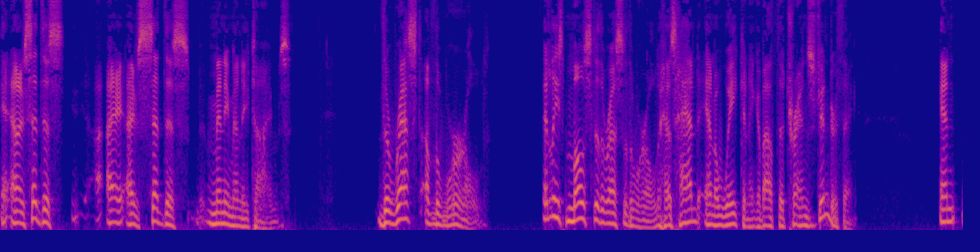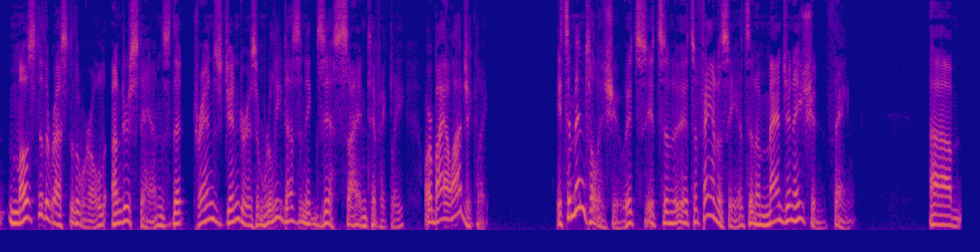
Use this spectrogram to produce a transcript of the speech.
and I've said this, I, I've said this many, many times. The rest of the world, at least most of the rest of the world, has had an awakening about the transgender thing. And most of the rest of the world understands that transgenderism really doesn't exist scientifically or biologically. It's a mental issue. It's it's a it's a fantasy. It's an imagination thing. Um,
